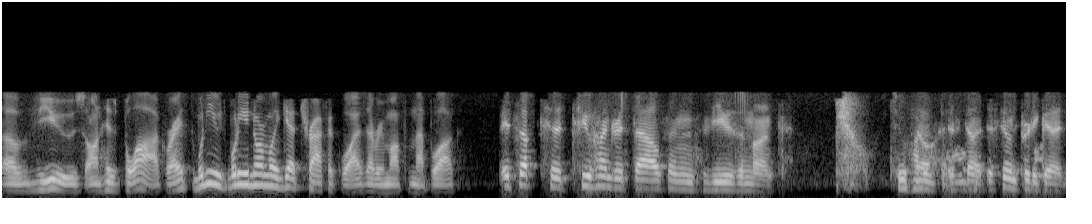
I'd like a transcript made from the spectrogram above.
of views on his blog, right? What do you what do you normally get traffic wise every month on that blog? It's up to two hundred thousand views a month. Two hundred. So it's, done, it's doing pretty good.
